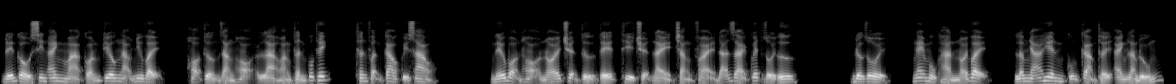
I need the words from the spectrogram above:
Đến cầu xin anh mà còn kiêu ngạo như vậy, họ tưởng rằng họ là hoàng thân quốc thích, thân phận cao quý sao? Nếu bọn họ nói chuyện tử tế thì chuyện này chẳng phải đã giải quyết rồi ư? Được rồi, nghe mục hàn nói vậy, lâm nhã hiên cũng cảm thấy anh làm đúng.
